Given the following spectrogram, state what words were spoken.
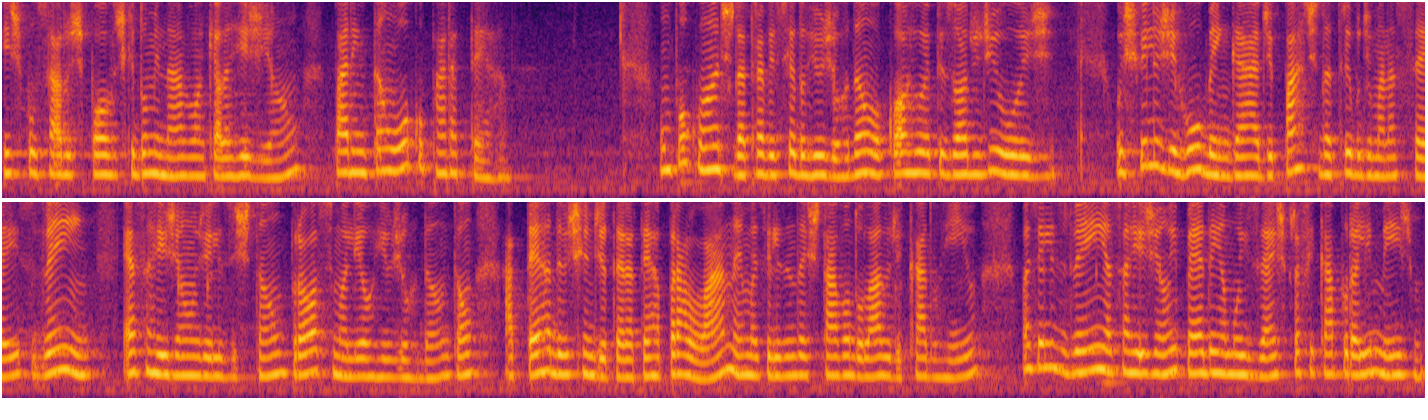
expulsar os povos que dominavam aquela região para então ocupar a terra. Um pouco antes da travessia do Rio Jordão ocorre o episódio de hoje. Os filhos de Ruben, Gad e parte da tribo de Manassés veem essa região onde eles estão, próximo ali ao Rio Jordão. Então, a terra, Deus tinha dito, era a terra para lá, né? Mas eles ainda estavam do lado de cá do rio. Mas eles veem essa região e pedem a Moisés para ficar por ali mesmo,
